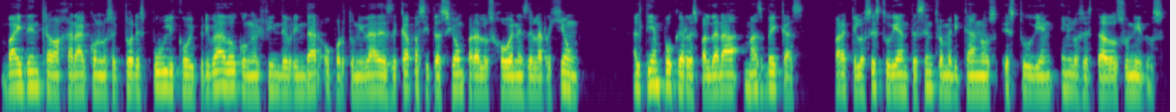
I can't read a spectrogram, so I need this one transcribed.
Biden trabajará con los sectores público y privado con el fin de brindar oportunidades de capacitación para los jóvenes de la región, al tiempo que respaldará más becas para que los estudiantes centroamericanos estudien en los Estados Unidos.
